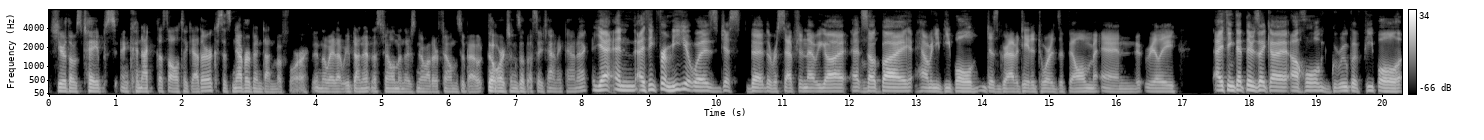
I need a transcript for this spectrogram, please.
hear those tapes and connect this all together because it's never been done before in the way that we've done it in this film and there's no other films about the origins of the satanic panic yeah and i think for me it was just the the reception that we got at mm-hmm. south by how many people just gravitated towards the film and really I think that there's like a, a whole group of people,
